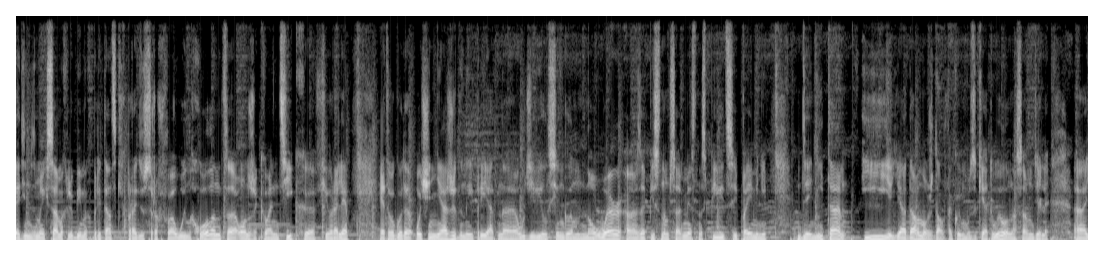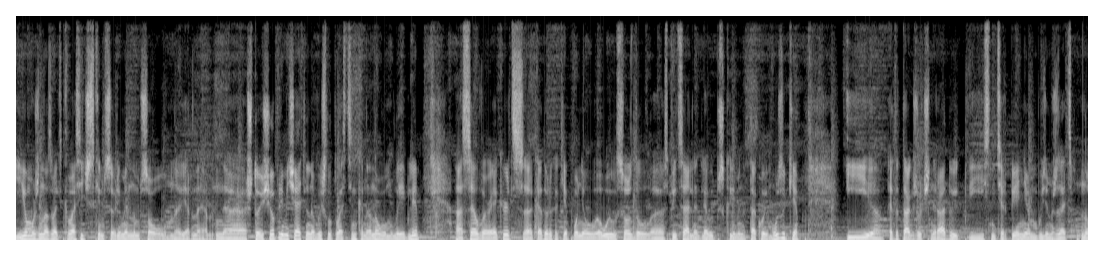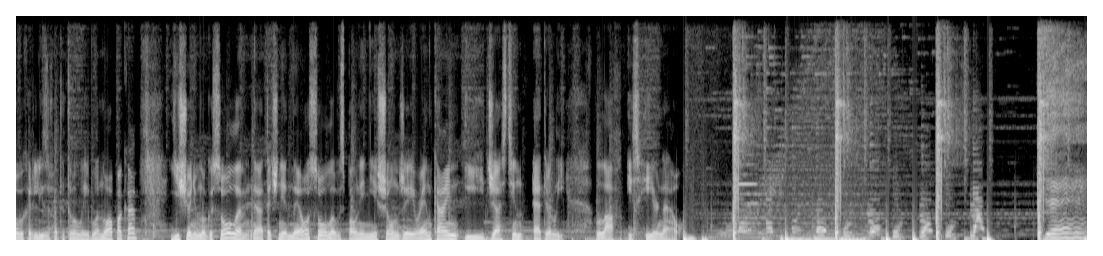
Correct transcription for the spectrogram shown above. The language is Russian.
один из моих самых любимых британских продюсеров э, Уилл Холланд, э, он же Квантик, в феврале этого года очень неожиданно и приятно удивил синглом Nowhere, записанным совместно с певицей по имени Денита. И я давно ждал такой музыки от Уилла, на самом деле. Ее можно назвать классическим современным соулом, наверное. Что еще примечательно, вышла пластинка на новом лейбле Silver Records, который, как я понял, Уилл создал специально для выпуска именно такой музыки. И это также очень радует, и с нетерпением будем ждать новых релизов от этого лейбла. Ну а пока еще немного соло, а точнее нео-соло в исполнении Шон Джей Ренкайн и Джастин Этерли. Love is here now. Yeah.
